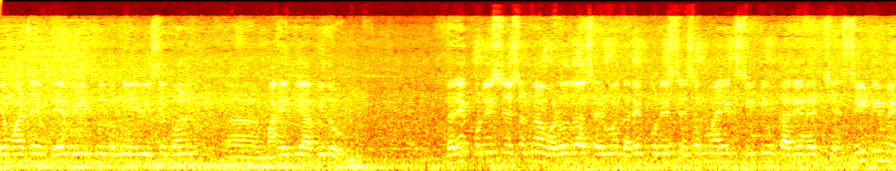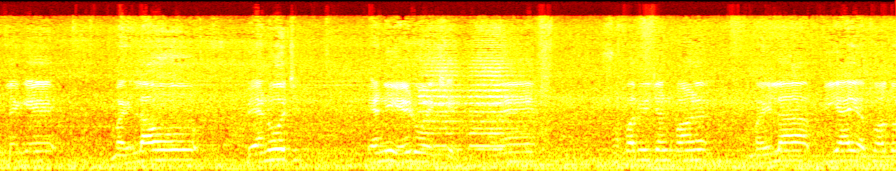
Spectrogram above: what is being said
એ માટે બે મિનિટનું તમને એ વિશે પણ માહિતી આપી દઉં. દરેક પોલીસ સ્ટેશનના વડોદરા શહેરમાં દરેક પોલીસ સ્ટેશનમાં એક સી ટીમ કાર્યરત છે. સી ટીમ એટલે કે મહિલાઓ બહેનો જ એની હેડ હોય છે. અને સુપરવિઝન પણ મહિલા પીઆઈ અથવા તો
